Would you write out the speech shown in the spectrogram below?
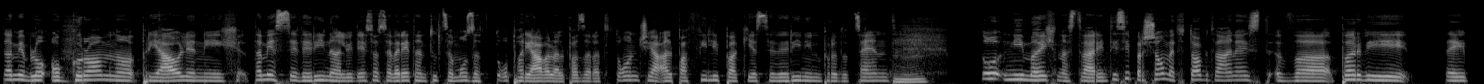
Tam je bilo ogromno prijavljenih, tam je Severina, ljudje so se verjetno tudi samo za to prijavili, ali pa zaradi Tončija, ali pa Filipa, ki je Severin in producent. Mm -hmm. To ni majhna stvar. In ti si prišel med top 12 v prvi tej.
